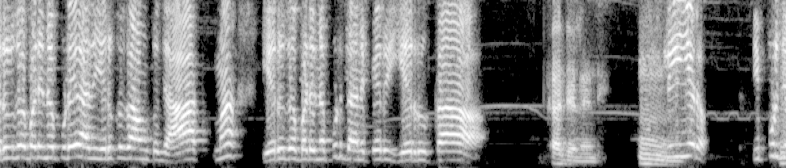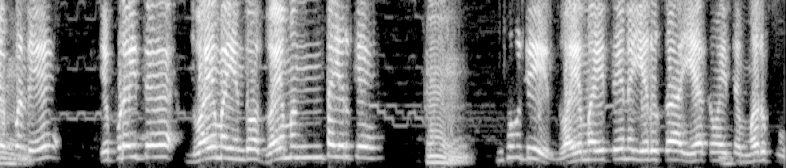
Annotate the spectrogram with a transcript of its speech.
ఎరుగబడినప్పుడే అది ఎరుకగా ఉంటుంది. ఆత్మ ఎరుగబడినప్పుడు దాని పేరు ఎరుక. అదేలేండి. క్లియర్ ఇప్పుడు చెప్పండి ఎప్పుడైతే ద్వయమైందో ద్వయమంతా ఎరుకే. ఉమ్, ఇంకొకటి ద్వయమైతేనే ఎరుక ఏకమైతే మరుపు.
